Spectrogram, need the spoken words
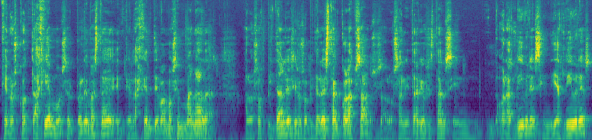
que nos contagiemos, el problema está en que la gente vamos en manadas a los hospitales y los hospitales están colapsados, o sea, los sanitarios están sin horas libres, sin días libres,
